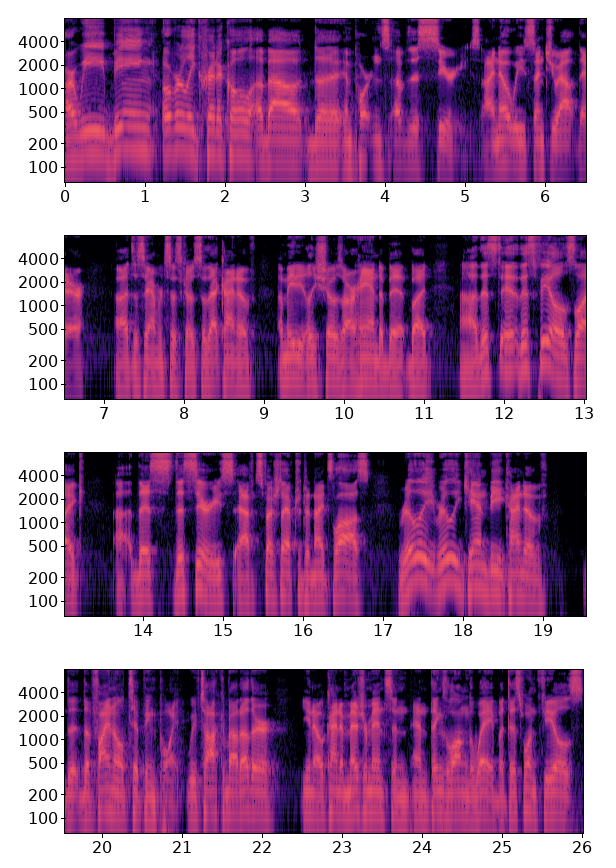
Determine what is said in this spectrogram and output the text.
Are we being overly critical about the importance of this series? I know we sent you out there uh, to San Francisco, so that kind of immediately shows our hand a bit. But uh, this this feels like uh, this this series, especially after tonight's loss, really really can be kind of the the final tipping point. We've talked about other you know kind of measurements and and things along the way, but this one feels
